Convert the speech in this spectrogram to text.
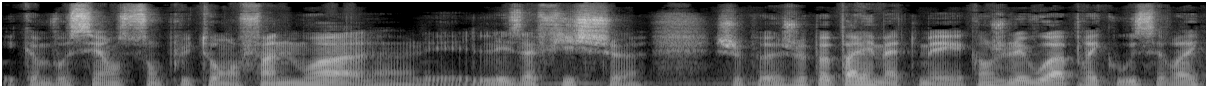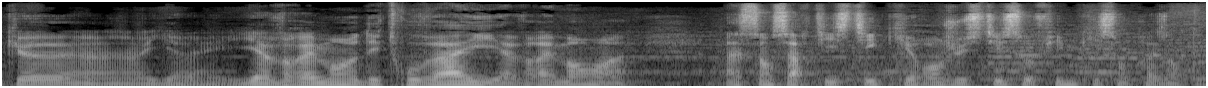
et comme vos séances sont plutôt en fin de mois, euh, les, affiches, euh, je peux peux pas les mettre. Mais quand je les vois après coup, c'est vrai que euh, il y, a, vraiment des trouvailles, il y a vraiment un sens artistique qui rend justice aux films qui sont présentés.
